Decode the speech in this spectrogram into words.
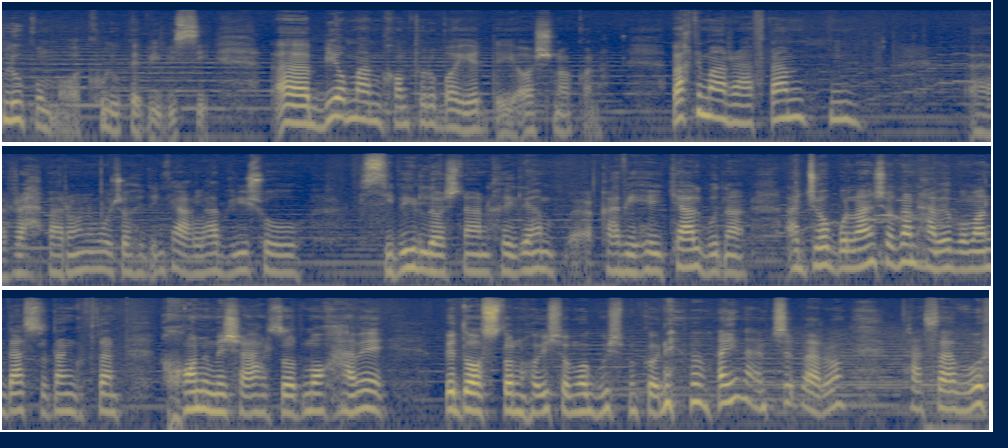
کلوپ اون کلوپ بی بی سی. بیا من می‌خوام تو رو باید آشنا کنم. وقتی من رفتم این رهبران مجاهدین که اغلب ریش و سیبیل داشتن خیلی هم قوی هیکل بودن عجاب بلند شدن همه با من دست دادن گفتن خانم شهرزاد ما همه به داستانهای شما گوش می‌کنیم. و این همیشه برام تصور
